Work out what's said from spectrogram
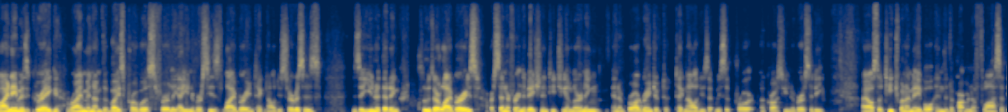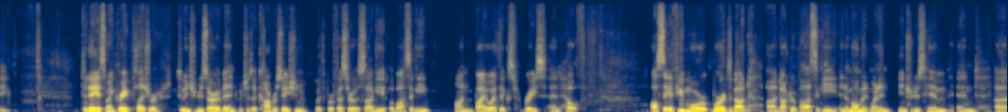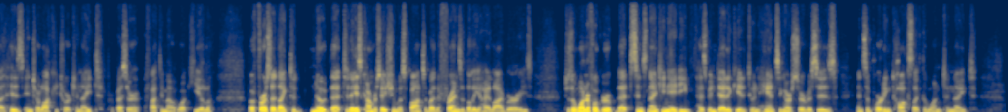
My name is Greg Reihman. I'm the Vice Provost for Lehigh University's Library and Technology Services. This is a unit that includes our libraries, our Center for Innovation in Teaching and Learning, and a broad range of technologies that we support across the university. I also teach when I'm able in the Department of Philosophy. Today, it's my great pleasure to introduce our event, which is a conversation with Professor Osagie Obasogie on bioethics, race, and health. I'll say a few more words about uh, Dr. Obasogie in a moment when I introduce him and uh, his interlocutor tonight, Professor Fathima Wakeel. But first, I'd like to note that today's conversation was sponsored by the Friends of the Lehigh Libraries, which is a wonderful group that since 1980 has been dedicated to enhancing our services and supporting talks like the one tonight.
